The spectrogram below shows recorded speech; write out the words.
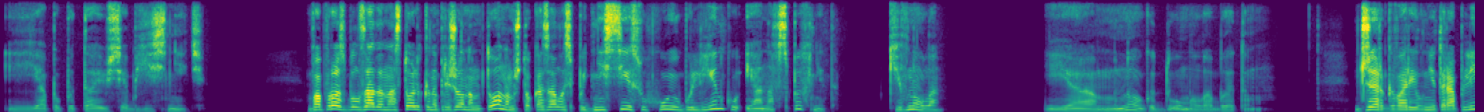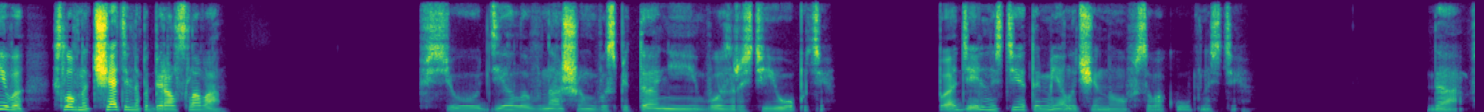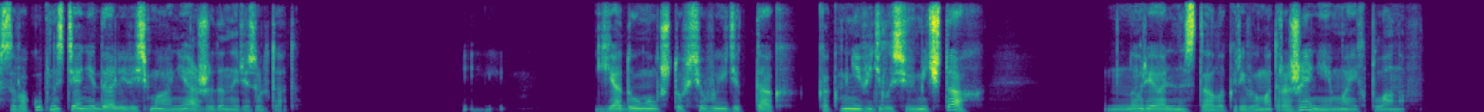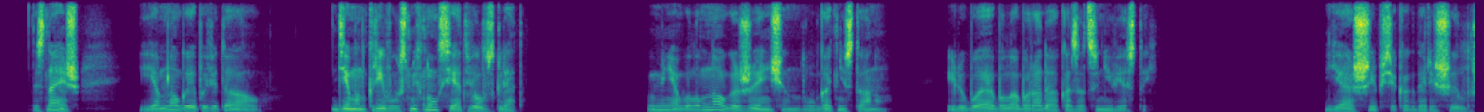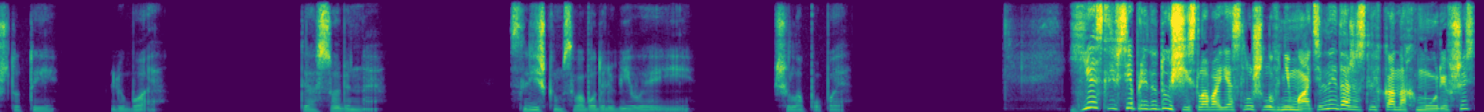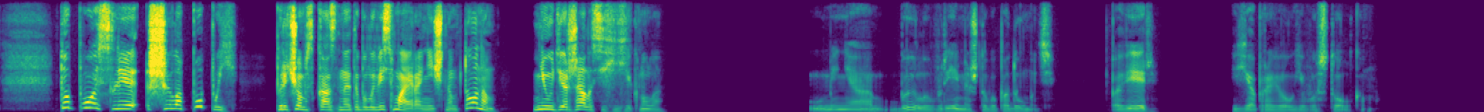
и я попытаюсь объяснить. Вопрос был задан настолько напряженным тоном, что казалось, поднеси сухую былинку, и она вспыхнет. Кивнула. Я много думал об этом. Джер говорил неторопливо, словно тщательно подбирал слова. Все дело в нашем воспитании, возрасте и опыте. По отдельности это мелочи, но в совокупности... Да, в совокупности они дали весьма неожиданный результат. Я думал, что все выйдет так, как мне виделось в мечтах, но реальность стала кривым отражением моих планов. Знаешь, я многое повидал. Демон криво усмехнулся и отвел взгляд. У меня было много женщин, лгать не стану, и любая была бы рада оказаться невестой. Я ошибся, когда решил, что ты любая. Ты особенная, слишком свободолюбивая и шилопопая. Если все предыдущие слова я слушала внимательно и даже слегка нахмурившись, то после «шилопопой», причем сказано это было весьма ироничным тоном, не удержалась и хихикнула. У меня было время, чтобы подумать. Поверь, я провел его с толком.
